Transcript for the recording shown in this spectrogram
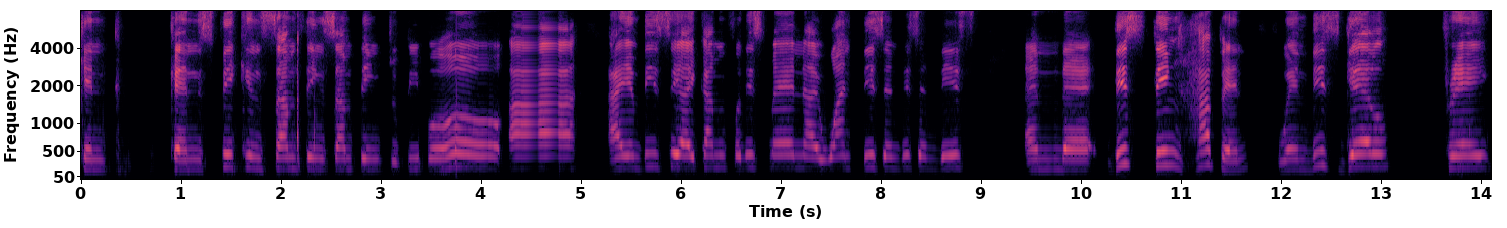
can can speak in something, something to people. Oh, ah, I am this, I coming for this man. I want this and this and this. And uh, this thing happened when this girl pray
